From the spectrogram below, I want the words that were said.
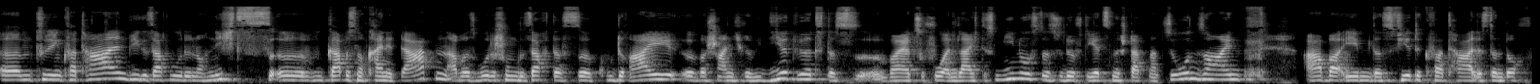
Ähm, zu den Quartalen, wie gesagt, wurde noch nichts, äh, gab es noch keine Daten, aber es wurde schon gesagt, dass äh, Q3 äh, wahrscheinlich revidiert wird. Das äh, war ja zuvor ein leichtes Minus, das dürfte jetzt eine Stagnation sein. Aber eben das vierte Quartal ist dann doch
